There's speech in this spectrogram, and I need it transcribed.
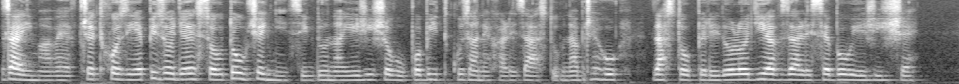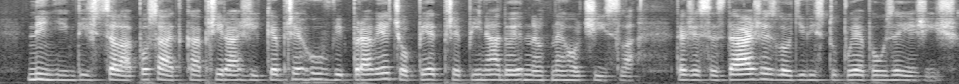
Zajímavé, v předchozí epizodě jsou to učedníci, kdo na Ježíšovu pobídku zanechali zástup na břehu, zastoupili do lodi a vzali sebou Ježíše. Nyní, když celá posádka přiráží ke břehu, vypravěč opět přepíná do jednotného čísla – takže se zdá, že z lodi vystupuje pouze Ježíš.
